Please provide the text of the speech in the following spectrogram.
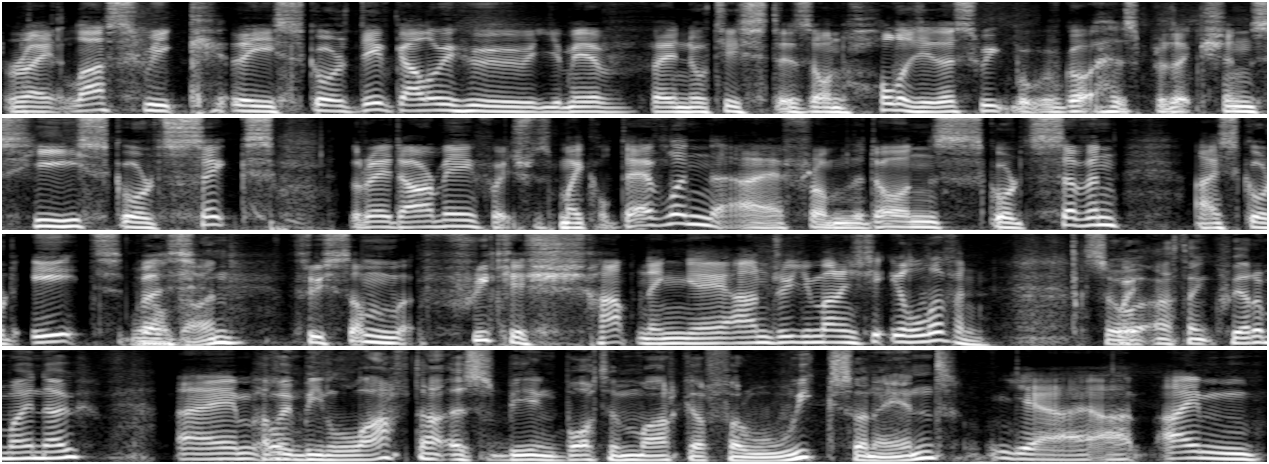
Right, last week they scored Dave Galloway, who you may have uh, noticed is on holiday this week, but we've got his predictions. He scored six. The Red Army, which was Michael Devlin uh, from the Dons, scored seven. I scored eight. Well but done. Through some freakish happening, uh, Andrew, you managed to 11. So Wait. I think, where am I now? Um, Having been laughed at as being bottom marker for weeks on end. Yeah, I, I'm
